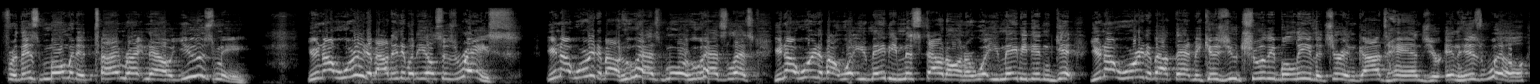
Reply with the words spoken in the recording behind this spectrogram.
for this moment in time right now, use me. You're not worried about anybody else's race. You're not worried about who has more, who has less. You're not worried about what you maybe missed out on or what you maybe didn't get. You're not worried about that because you truly believe that you're in God's hands, you're in His will,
